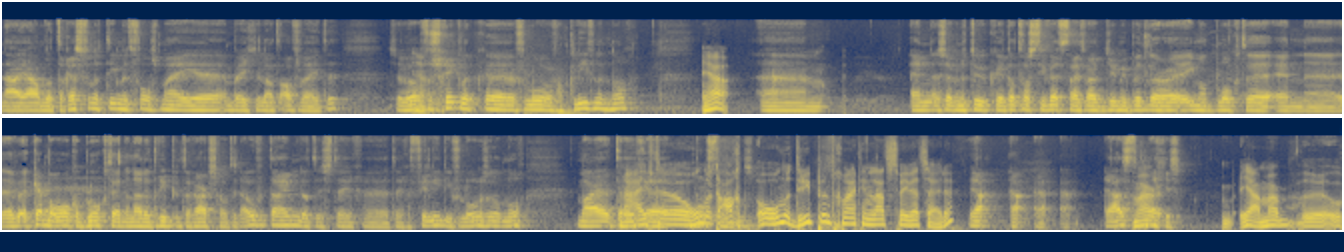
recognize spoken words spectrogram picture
nou ja, omdat de rest van het team het volgens mij eh, een beetje laat afweten. Ze hebben wel Ja. verschrikkelijk eh, verloren van Cleveland nog. Ja, Ehm, en ze hebben natuurlijk, dat was die wedstrijd waar Jimmy Butler iemand blokte en eh Kemba Walker blokte en daarna de drie punten raakschoot in overtime. Dat is tegen, tegen Philly, die verloren ze dan nog. Maar, tegen, hij heeft eh, eh, 108, Boston- oh, 103 punten gemaakt in de laatste twee wedstrijden. Ja, ja, ja, ja. Ja, dat is Maar- netjes. Ja, maar eh,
